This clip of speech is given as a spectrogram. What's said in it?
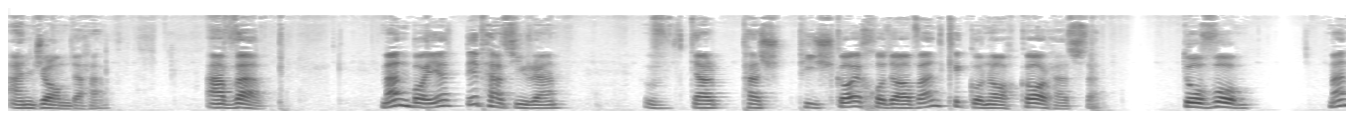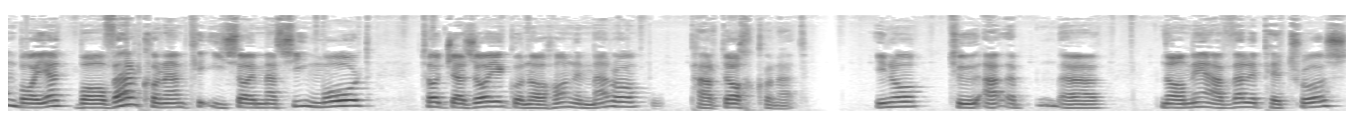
انجام دهم. اول من باید بپذیرم در پیشگاه خداوند که گناهکار هستم. دوم من باید باور کنم که عیسی مسیح مرد تا جزای گناهان مرا پرداخت کند. اینو تو نامه اول پتروس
